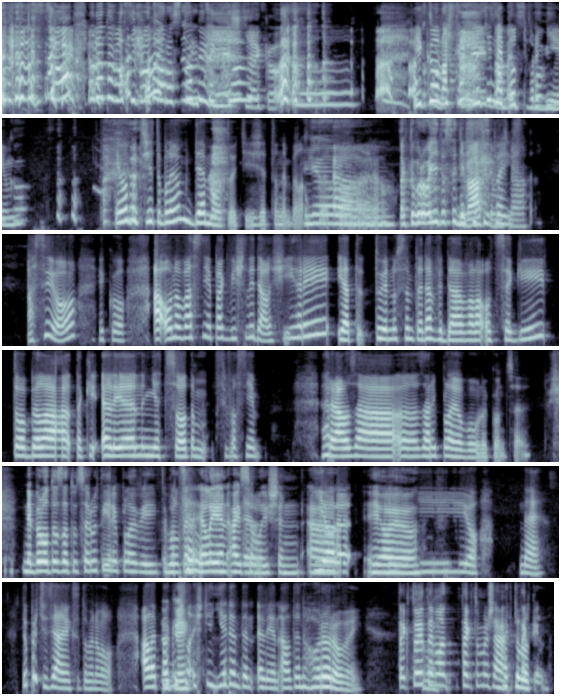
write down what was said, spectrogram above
Ono to vlastně bylo docela roztomilý ještě jako. jako, To víš co, to ti nepotvrdím. Já mám pocit, že to bylo jenom demo totiž, že to nebylo Jo, úplně hra. tak to budou vědět zase diváci možná. jistá. Asi jo, jako, a ono vlastně pak vyšly další hry, já t- tu jednu jsem teda vydávala od Segy, to byla taky Alien něco, tam si vlastně hrál za, eh, za replayovou dokonce. Nebylo to za tu dceru té replayový, to byl ten dceru. Alien Isolation. A... Jo, jo, jo. jo, ne, do prčic, já nevím, jak se to jmenovalo. Ale pak Ok. vyšel ještě jeden ten Alien, ale ten hororový. Tak to je No. tenhle, tak to možná. Tak to byl tak ten.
